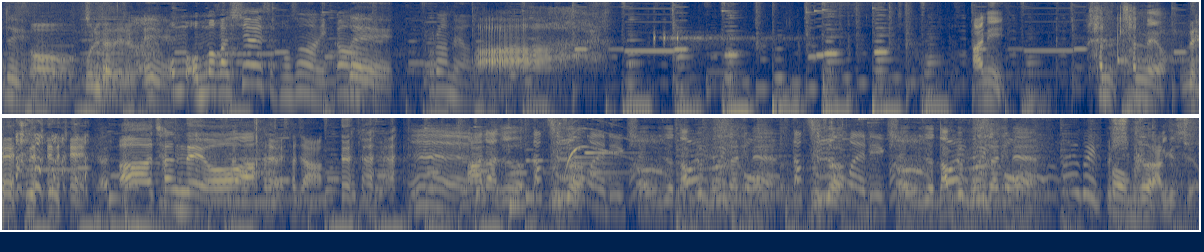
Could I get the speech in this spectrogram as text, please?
네. 어, 꼬리가 내려가. 네. 엄마, 엄마가 시야에서 벗어나니까 네. 불안해하나. 아. 아니, 찾, 찾네요. 네네네. 아, 찾네요. 아, 찾아. 네. 아, 나 저. 딱 우리 저- 신랑과의 리액션. 어, 우리 저 남편 보호자님의. 딱 우리 저- 신랑과의 리액션. 어, 우리 저 남편 아이고, 보호자님의 아이고, 그 이뻐. 심정을 알겠어요.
